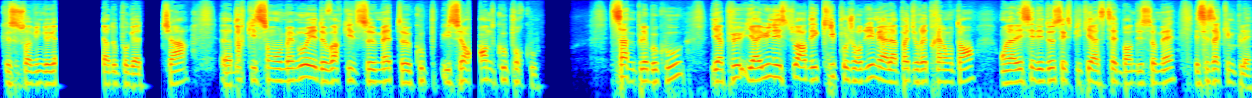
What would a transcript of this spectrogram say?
que ce soit Vingegaard ou Pogacar, euh, qu'ils sont au même niveau et de voir qu'ils se mettent coup, ils se rendent coup pour coup. Ça me plaît beaucoup. Il y a, peu, il y a une histoire d'équipe aujourd'hui, mais elle n'a pas duré très longtemps. On a laissé les deux s'expliquer à cette bande du sommet, et c'est ça qui me plaît.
